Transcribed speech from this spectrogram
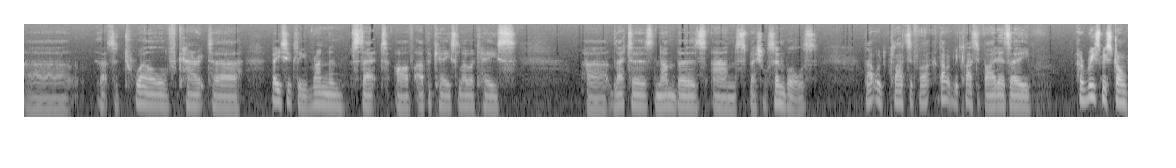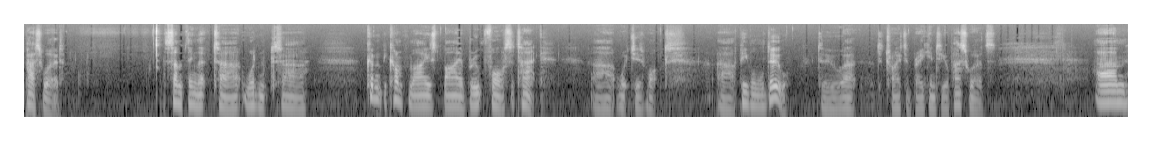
Uh, that's a 12 character basically random set of uppercase lowercase uh, letters numbers and special symbols. That would classify that would be classified as a a reasonably strong password. Something that uh, wouldn't uh, couldn't be compromised by a brute force attack uh, which is what uh, people will do to uh, to try to break into your passwords. Um,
